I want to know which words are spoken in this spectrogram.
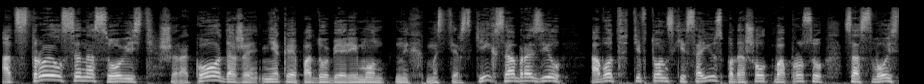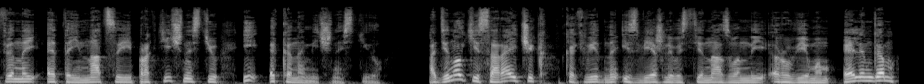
отстроился на совесть, широко, даже некое подобие ремонтных мастерских сообразил, а вот Тевтонский союз подошел к вопросу со свойственной этой нации практичностью и экономичностью. Одинокий сарайчик, как видно из вежливости названный Рувимом Эллингом,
